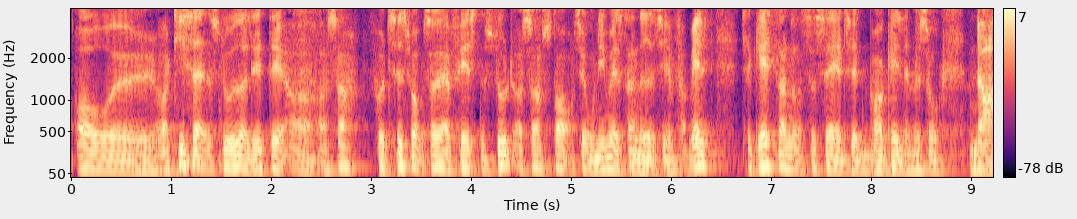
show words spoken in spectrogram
Og, øh, og de sad og sludrede lidt der, og, og så på et tidspunkt, så er festen slut, og så står ceremonimesteren ned og siger farvel til gæsterne, og så sagde jeg til den pågældende person, Nå,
